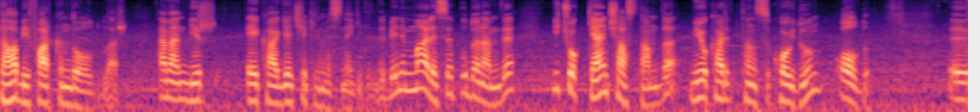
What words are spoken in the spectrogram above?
daha bir farkında oldular. Hemen bir EKG çekilmesine gidildi. Benim maalesef bu dönemde birçok genç hastamda miyokardit tanısı koyduğum oldu. Ee,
